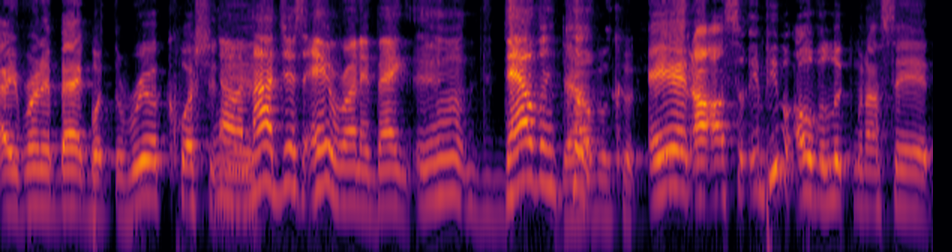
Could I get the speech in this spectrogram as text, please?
a running back, but the real question no, is not just a running back, Dalvin, Dalvin Cook. Cook. And I also and people overlooked when I said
